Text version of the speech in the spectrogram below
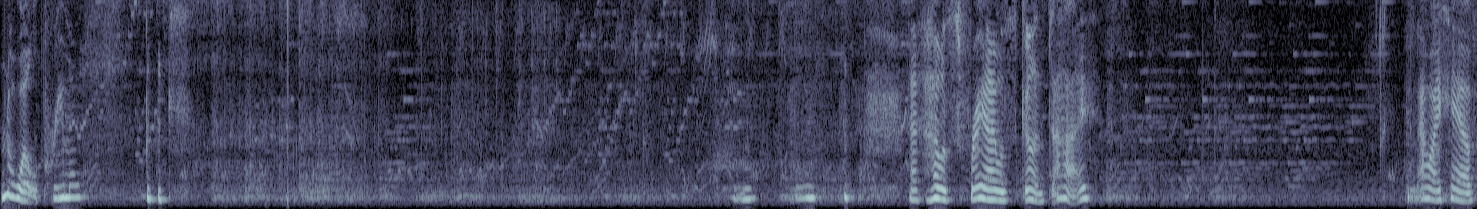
Noel Primo. I was afraid I was gonna die. now I have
